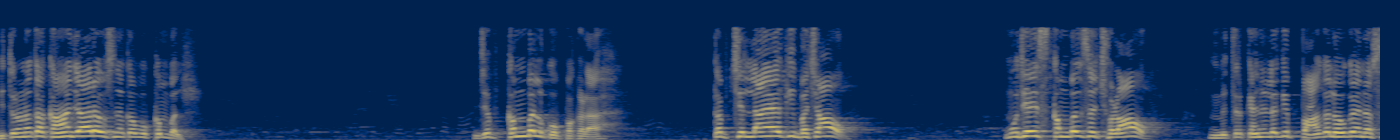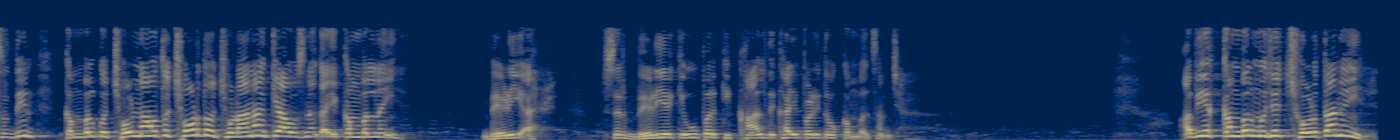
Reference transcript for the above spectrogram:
मित्रों ने कहा, कहाँ जा रहा है? उसने कहा, वो कंबल। जब कंबल को पकड़ा, तब चिल्लाया कि, बचाओ, मुझे इस कंबल से छुड़ाओ। मित्र कहने लगे, पागल हो गए नसरुद्दीन, कंबल को छोड़ना हो तो छोड़ दो, छुड़ाना क्या? उसने कहा यह कंबल नहीं है, भेड़िया है। सिर्फ़ भेड़िए के ऊपर की खाल दिखाई पड़ी तो वो कंबल समझा। अब यह कंबल मुझे छोड़ता नहीं है।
